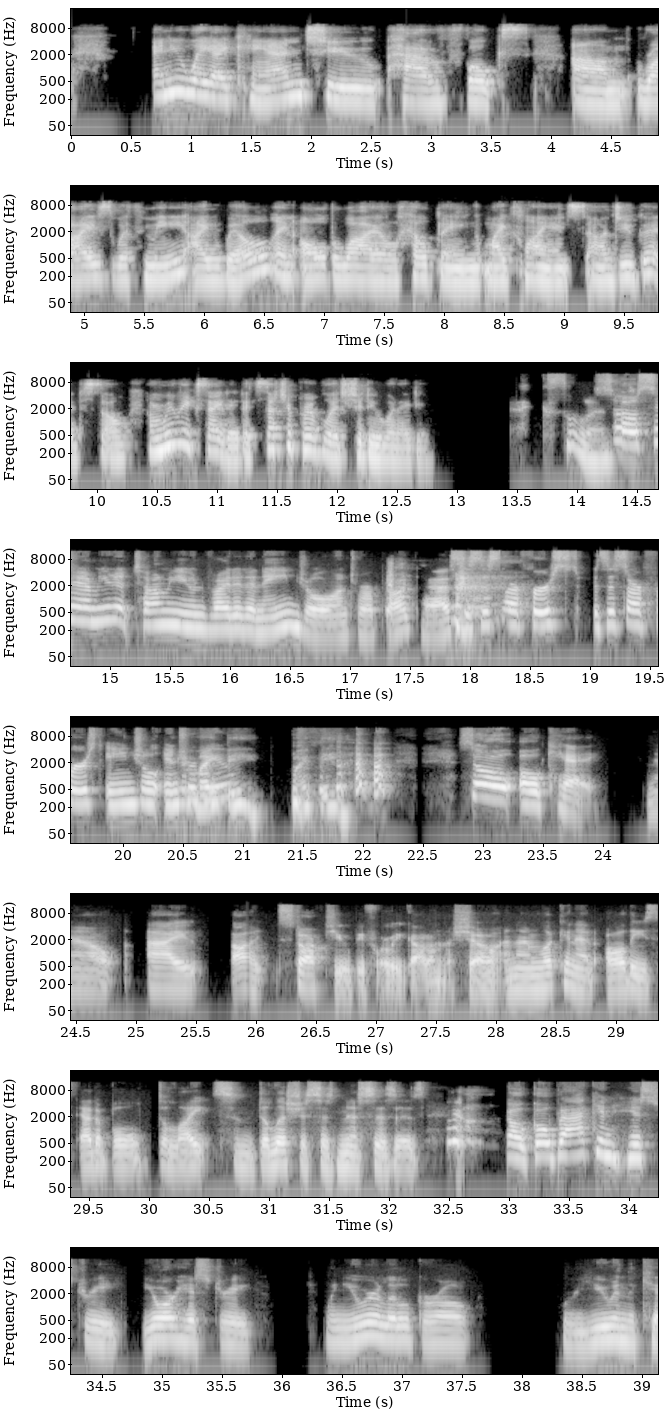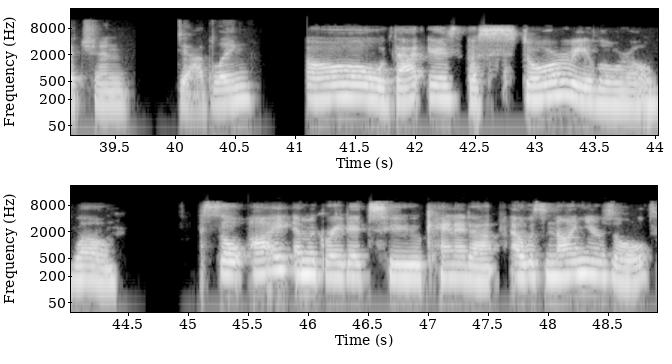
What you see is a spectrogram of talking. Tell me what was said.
any way i can to have folks um, rise with me i will and all the while helping my clients uh, do good so i'm really excited it's such a privilege to do what i do Excellent. So, Sam, you didn't tell me you invited an angel onto our podcast. is this our first? Is this our first angel interview? It might be. Might be. So, okay. Now, I I stalked you before we got on the show, and I'm looking at all these edible delights and deliciousnesses. oh, go back in history, your history. When you were a little girl, were you in the kitchen dabbling? Oh, that is a story, Laurel. Well, so I immigrated to Canada. I was nine years old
